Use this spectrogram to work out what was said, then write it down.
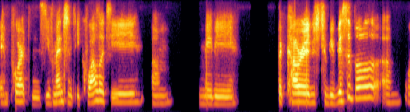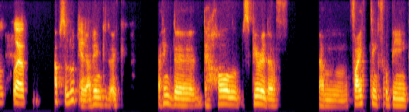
importance? You've mentioned equality, um, maybe the courage to be visible, um, or, or absolutely. Yeah. I think like I think the the whole spirit of um, fighting for being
